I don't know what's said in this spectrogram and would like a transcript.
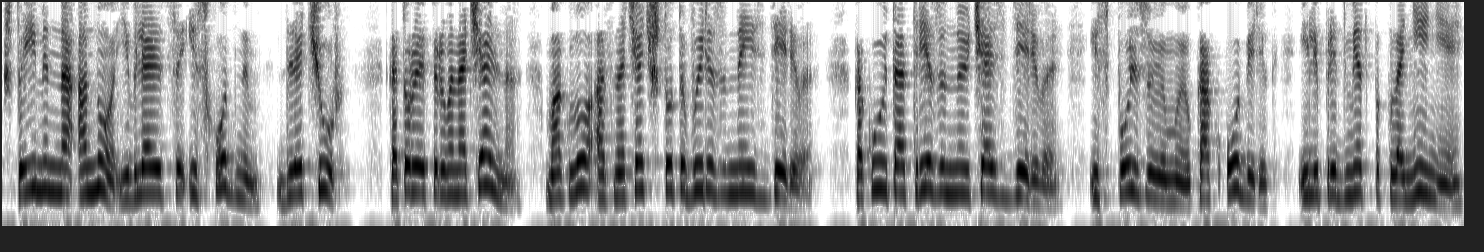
что именно оно является исходным для чур, которое первоначально могло означать что-то вырезанное из дерева, какую-то отрезанную часть дерева, используемую как оберег или предмет поклонения,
